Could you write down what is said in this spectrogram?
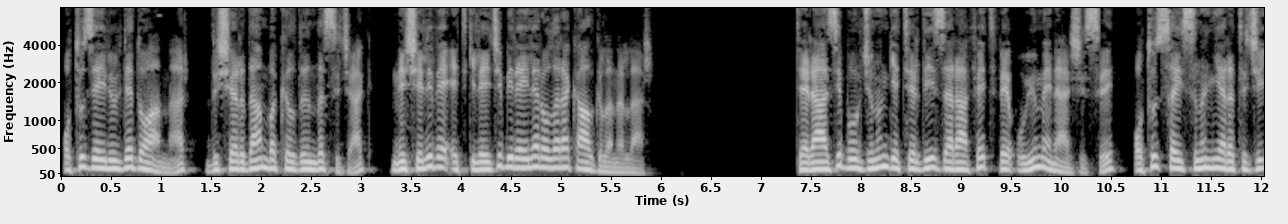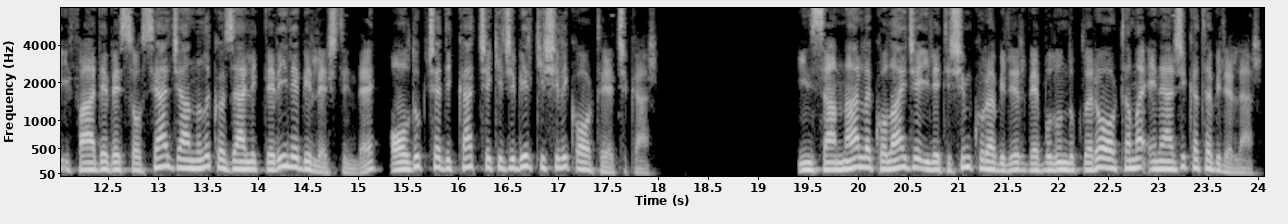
30 Eylül'de doğanlar, dışarıdan bakıldığında sıcak, neşeli ve etkileyici bireyler olarak algılanırlar. Terazi burcunun getirdiği zarafet ve uyum enerjisi, 30 sayısının yaratıcı ifade ve sosyal canlılık özellikleriyle birleştiğinde oldukça dikkat çekici bir kişilik ortaya çıkar. İnsanlarla kolayca iletişim kurabilir ve bulundukları ortama enerji katabilirler.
